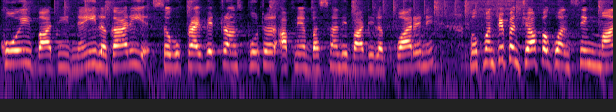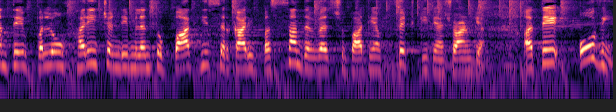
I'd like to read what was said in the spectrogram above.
ਕੋਈ ਬਾਡੀ ਨਹੀਂ ਲਗਾ ਰਹੀ ਹੈ। ਸਗੋਂ ਪ੍ਰਾਈਵੇਟ ਟਰਾਂਸਪੋਰਟਰ ਆਪਣੀਆਂ ਬੱਸਾਂ ਦੀ ਬਾਡੀ ਲਗਵਾ ਰਹੇ ਨੇ। ਮੁੱਖ ਮੰਤਰੀ ਪੰਜਾਬ ਭਗਵੰਤ ਸਿੰਘ ਮਾਨ ਦੇ ਵੱਲੋਂ ਹਰੀ ਝੰਡੀ ਮਿਲਣ ਤੋਂ ਬਾਅਦ ਹੀ ਸਰਕਾਰੀ ਬੱਸਾਂ ਦੇ ਵਿੱਚ ਬਾਡੀਆਂ ਫਿੱਟ ਕੀਤੀਆਂ ਜਾਣਗੀਆਂ। ਅਤੇ ਉਹ ਵੀ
